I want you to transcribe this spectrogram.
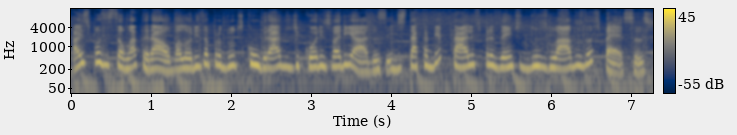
A exposição lateral valoriza produtos com grade de cores variadas e destaca detalhes presentes dos lados das peças.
